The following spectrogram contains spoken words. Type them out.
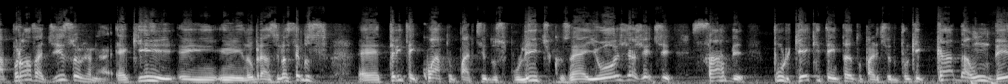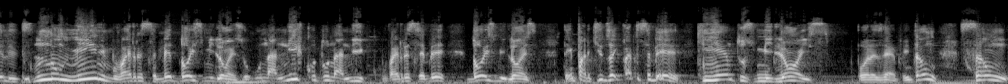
A prova disso, Renan, é que em, em, no Brasil nós temos é, 34 partidos políticos, né? E hoje a gente sabe por que, que tem tanto partido? Porque cada um deles, no mínimo, vai receber 2 milhões. O Nanico do Nanico vai receber 2 milhões. Tem partidos aí que vai receber 500 milhões por exemplo. Então, são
